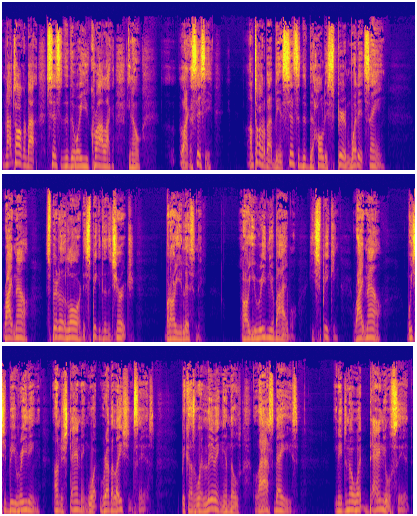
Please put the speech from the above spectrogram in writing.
I'm not talking about sensitive the way you cry like, you know, like a sissy. I'm talking about being sensitive to the Holy Spirit and what it's saying right now. Spirit of the Lord is speaking to the church. But are you listening? Are you reading your Bible? He's speaking right now. We should be reading, understanding what Revelation says because we're living in those last days. You need to know what Daniel said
